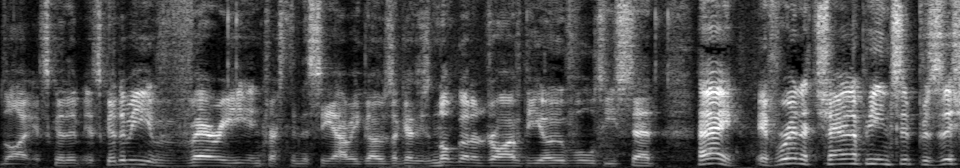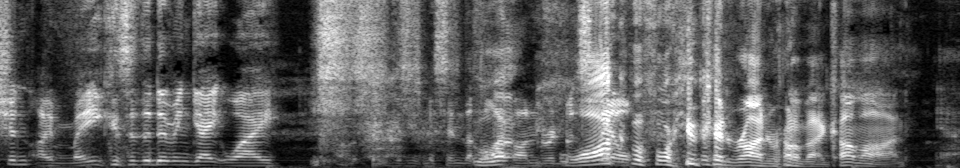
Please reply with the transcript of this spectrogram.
like it's gonna it's gonna be very interesting to see how he goes. Again, he's not gonna drive the ovals. He said, "Hey, if we're in a championship position, I may consider doing Gateway." Obviously, because he's missing the 500, but Walk still, before you can run, Roman. Come on. Yeah.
